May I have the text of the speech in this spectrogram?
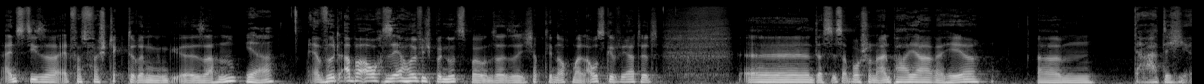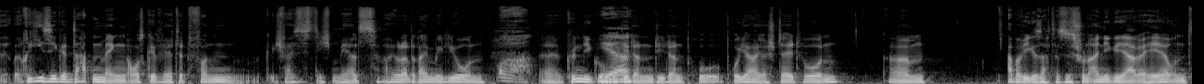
eins dieser etwas versteckteren äh, Sachen. Ja. Er wird aber auch sehr häufig benutzt bei uns. Also ich habe den auch mal ausgewertet. Äh, das ist aber auch schon ein paar Jahre her. Ähm, da hatte ich riesige Datenmengen ausgewertet von, ich weiß es nicht, mehr als zwei oder drei Millionen äh, Kündigungen, ja. die dann, die dann pro, pro Jahr erstellt wurden. Ähm, aber wie gesagt, das ist schon einige Jahre her und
